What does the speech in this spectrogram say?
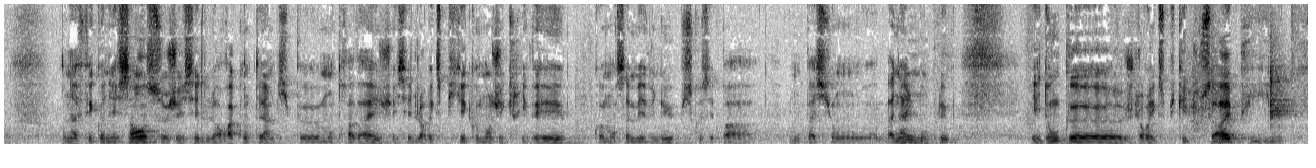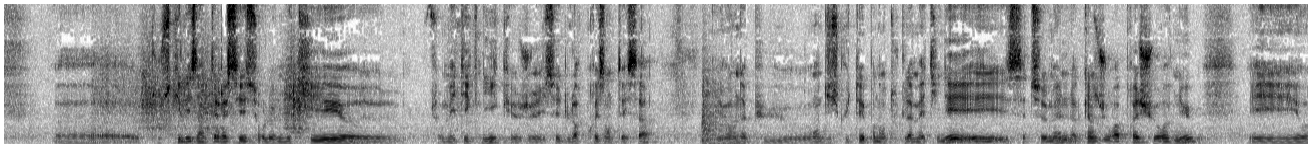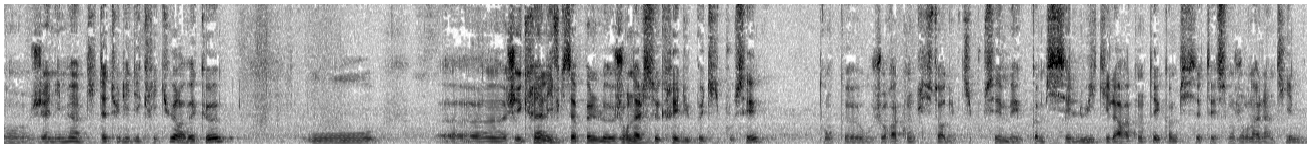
on a fait connaissance, j'ai essayé de leur raconter un petit peu mon travail, j'ai essayé de leur expliquer comment j'écrivais, comment ça m'est venu, puisque c'est pas une passion euh, banale non plus. Et donc euh, je leur ai expliqué tout ça, et puis tout ce qui les intéressait sur le métier, sur mes techniques, j'ai essayé de leur présenter ça. Et on a pu euh, en discuter pendant toute la matinée. Et cette semaine, là, 15 jours après, je suis revenu et euh, j'ai animé un petit atelier d'écriture avec eux où euh, j'ai écrit un livre qui s'appelle Le journal secret du petit poussé. Donc, où je raconte l'histoire du petit poussé, mais comme si c'est lui qui l'a raconté, comme si c'était son journal intime.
